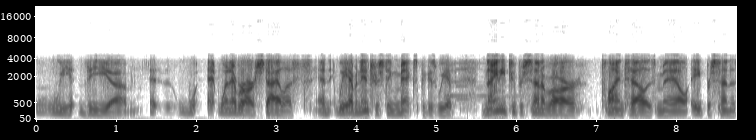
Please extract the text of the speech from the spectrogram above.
we the um, w- whenever our stylists, and we have an interesting mix because we have 92% of our clientele is male, 8% is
